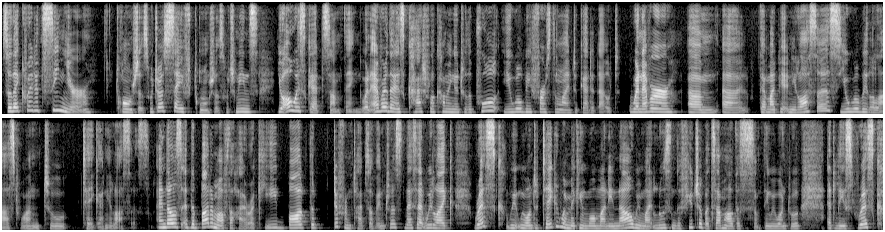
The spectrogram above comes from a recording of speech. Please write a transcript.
So they created senior tranches, which are safe tranches, which means you always get something. Whenever there is cash flow coming into the pool, you will be first in line to get it out. Whenever um, uh, there might be any losses, you will be the last one to take any losses. And those at the bottom of the hierarchy bought the different types of interest. They said, we like risk, we, we want to take it, we're making more money now, we might lose in the future, but somehow this is something we want to at least risk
